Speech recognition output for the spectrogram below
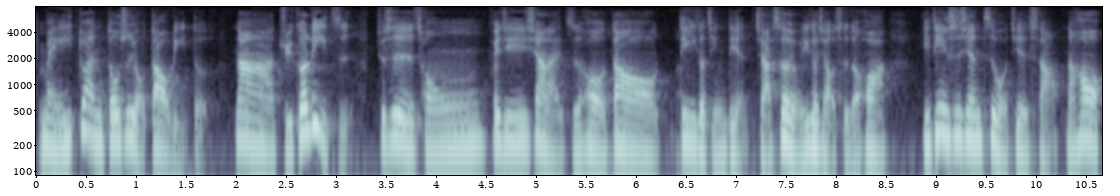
每一段都是有道理的。那举个例子，就是从飞机下来之后到第一个景点，假设有一个小时的话，一定是先自我介绍，然后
